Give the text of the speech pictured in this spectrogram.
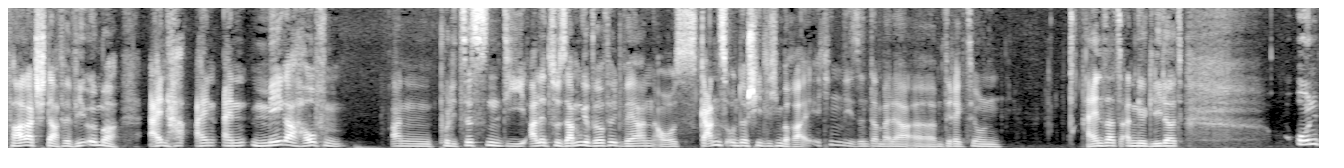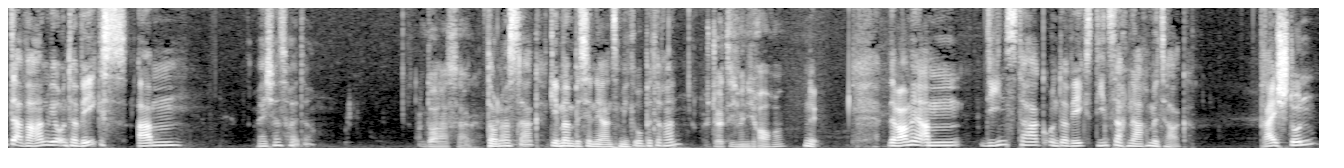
Fahrradstaffel, wie immer. Ein, ein, ein mega Haufen an Polizisten, die alle zusammengewürfelt werden aus ganz unterschiedlichen Bereichen. Die sind dann bei der äh, Direktion Einsatz angegliedert. Und da waren wir unterwegs am, welches heute? Donnerstag. Donnerstag. Gehen wir ein bisschen näher ans Mikro bitte ran. Stört sich, wenn ich rauche? Nö. Da waren wir am Dienstag unterwegs, Dienstagnachmittag. Drei Stunden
